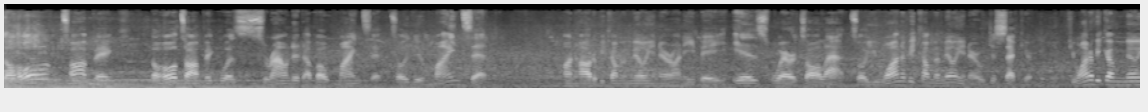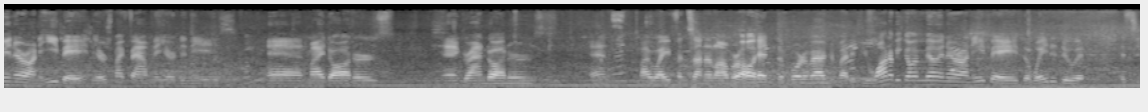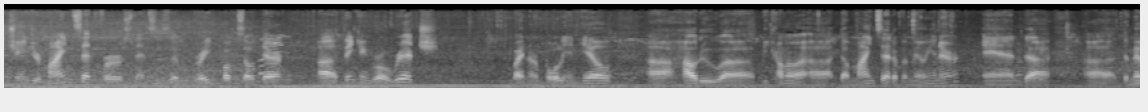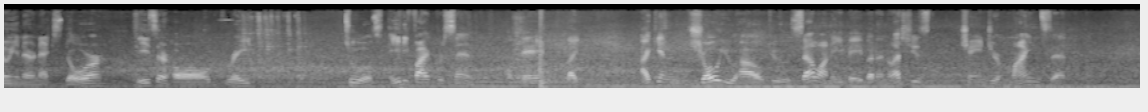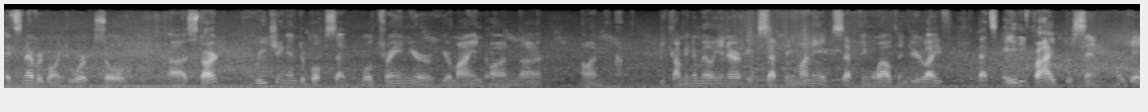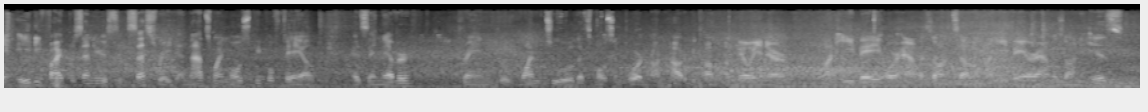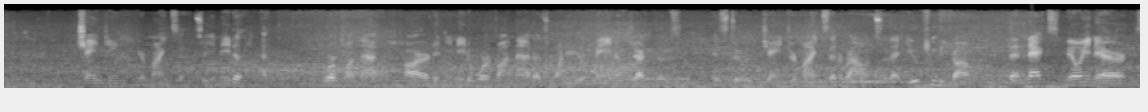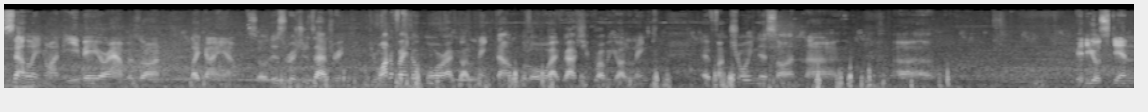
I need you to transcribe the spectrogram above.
the whole topic, the whole topic was surrounded about mindset. So your mindset on how to become a millionaire on eBay is where it's all at. So you want to become a millionaire, just sec here. If you want to become a millionaire on eBay, there's my family here, Denise, and my daughters, and granddaughters, and my wife and son-in-law. We're all heading to Puerto Vallarta. But if you want to become a millionaire on eBay, the way to do it is to change your mindset first. And there's great books out there. Uh, Think and Grow Rich by Napoleon Hill uh, how to uh, become a, the mindset of a millionaire and uh, uh, the millionaire next door. These are all great tools. 85%, okay? Like, I can show you how to sell on eBay, but unless you change your mindset, it's never going to work. So, uh, start reaching into books that will train your, your mind on, on becoming a millionaire, accepting money, accepting wealth into your life, that's 85%, okay? 85% of your success rate. And that's why most people fail, is they never train the one tool that's most important on how to become a millionaire on eBay or Amazon, selling on eBay or Amazon, is changing your mindset. So you need to work on that hard and you need to work on that as one of your main objectives is to change your mindset around so that you can become the next millionaire selling on eBay or Amazon like I am. So this is Richard Szachury. If you want to find out more, I've got a link down below. I've actually probably got a link if I'm showing this on uh, uh, Video Skin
